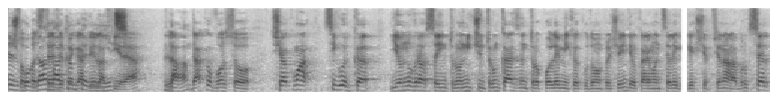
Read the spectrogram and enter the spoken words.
să o Bogdan, păstreze dacă pe îmi Gabriela permiți. Firea, Da. la, dacă vor să o... Și acum, sigur că eu nu vreau să intru nici într-un caz într-o polemică cu domnul președinte, cu care mă înțeleg excepțional la Bruxelles.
